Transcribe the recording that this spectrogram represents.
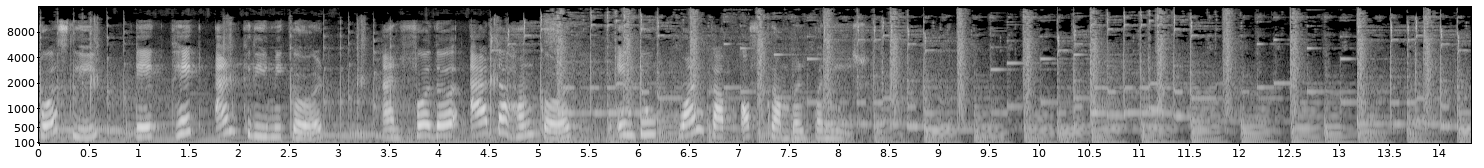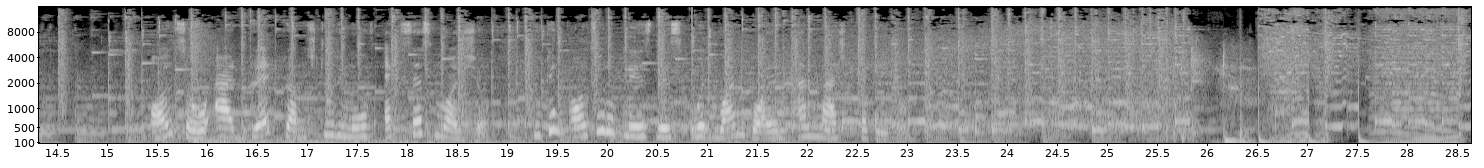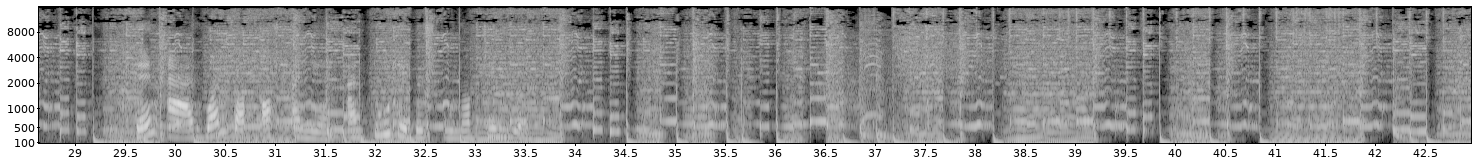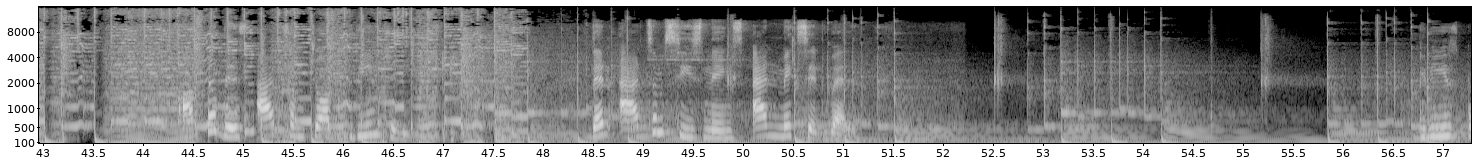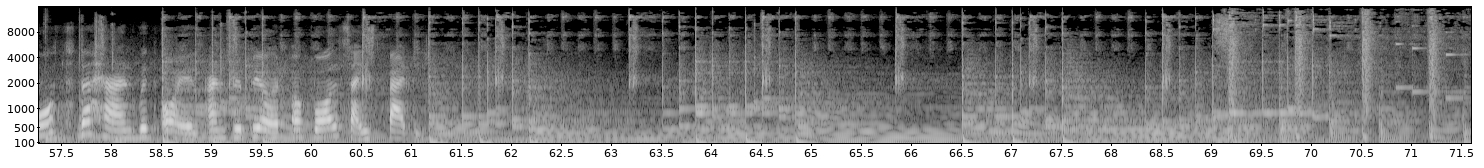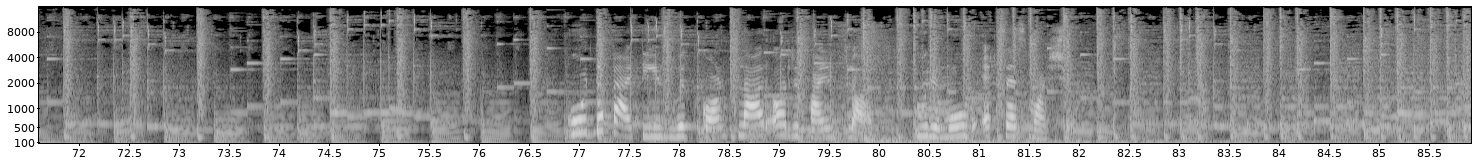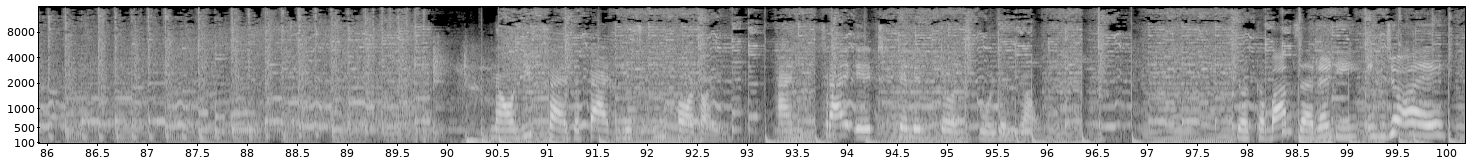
Firstly, take thick and creamy curd and further add the hung curd into 1 cup of crumbled paneer. Also add breadcrumbs to remove excess moisture. You can also replace this with one boiled and mashed potato. Then add 1 cup of onion and 2 tablespoons of ginger. After this, add some chopped green chili. Then add some seasonings and mix it well. Grease both the hand with oil and prepare a ball-sized patty. Coat the patties with corn flour or refined flour to remove excess moisture. Now deep fry the patties in hot oil and fry it till it turns golden brown. Your kebabs are ready. Enjoy!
